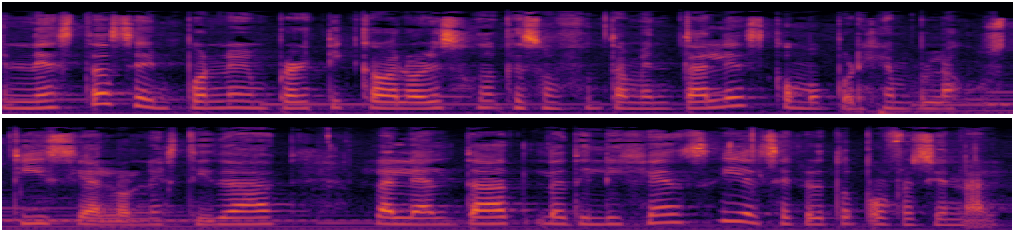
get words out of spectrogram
En esta se imponen en práctica valores que son fundamentales como por ejemplo la justicia, la honestidad, la lealtad, la diligencia y el secreto profesional.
